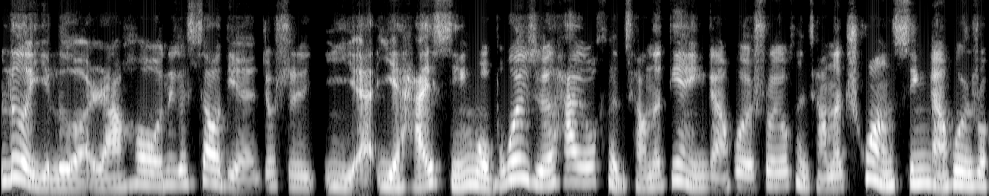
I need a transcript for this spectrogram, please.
乐一乐，然后那个笑点就是也也还行，我不会觉得它有很强的电影感，或者说有很强的创新感，或者说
